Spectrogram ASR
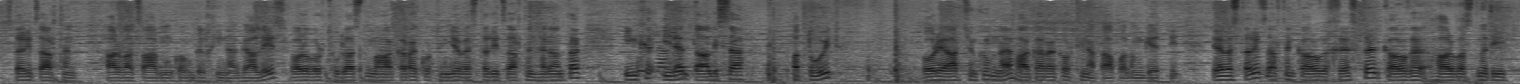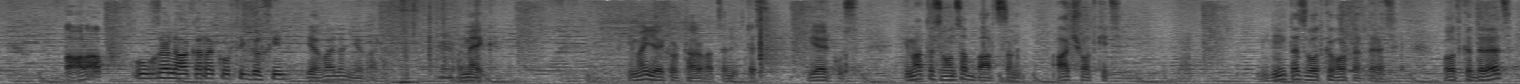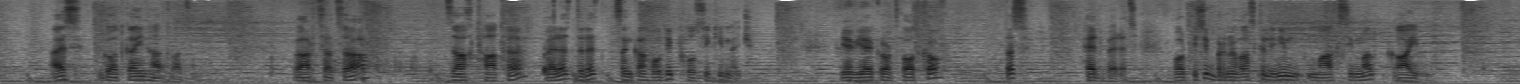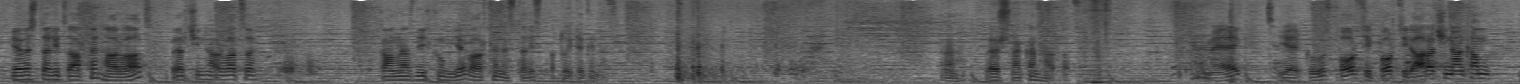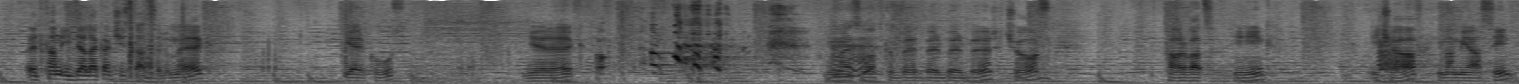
Ստեղից արդեն հարված արմունկով գլխին է գալիս, որը որ թույլատնում է հակառակորդին եւ այստեղից արդեն հրանտը ինքը իրեն տալիս է պտույտ, որի արդյունքում նաեւ հակառակորդին է տապալում գետնին։ Եվ այստեղից արդեն կարող է խեղդել, կարող է հարվածների տարապ ուղղել հակառակորդի գլխին եւ այլն եւ այլն։ 1 Հիմա երկրորդ հարվածը լի տես։ 2 Հիմա տես ոնց է բարձրանում աջ ոտքից։ Ահա, տես ոտքը որտեղ դրեց։ Ոտքը դրեց այս գոտկային հատվածում։ Բարձրացավ, ձախ թաթը վերած դրեց ծնկահոդի փոսիկի մեջ։ Եվ երկրորդ ոտքով տես հետ բերեց, որpիսի բռնվածքը լինի մաքսիմալ կայուն։ Եվ այստեղից արդեն հարված, վերջին հարվածը կանգնած դիրքում եւ արդեն այստեղից պտույտը գնաց։ Ահա, վերջնական հարված։ 1 2 փորձի, փորձի, առաջին անգամ այդքան իդեալական չի ստացելու։ 1 2 3 Հիմա այս ոտքը բեր, բեր, բեր, բեր, 4 հարված 5 իջավ, հիմա միասին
